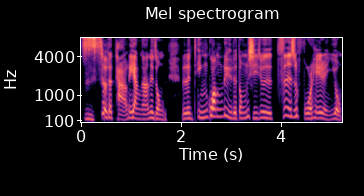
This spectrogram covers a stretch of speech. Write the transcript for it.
紫色的打亮啊，那种荧光绿的东西，就是真的是 for 黑人用。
